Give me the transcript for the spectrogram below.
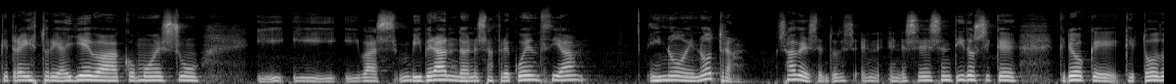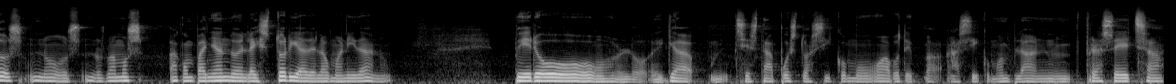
qué trayectoria lleva, cómo es su... Y vas vibrando en esa frecuencia y no en otra, ¿sabes? Entonces, en, en ese sentido sí que creo que, que todos nos, nos, vamos acompañando en la historia de la humanidad, ¿no? Pero lo, ya si está puesto así como a bote, así como en plan frase hecha,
